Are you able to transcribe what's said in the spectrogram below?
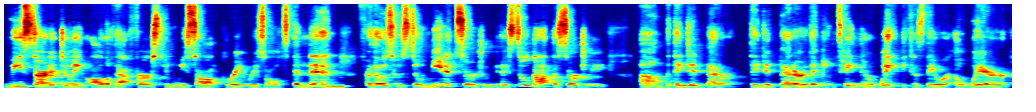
we started doing all of that first and we saw great results. And then mm-hmm. for those who still needed surgery, they still got the surgery, um, but they did better. They did better. They maintained their weight because they were aware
